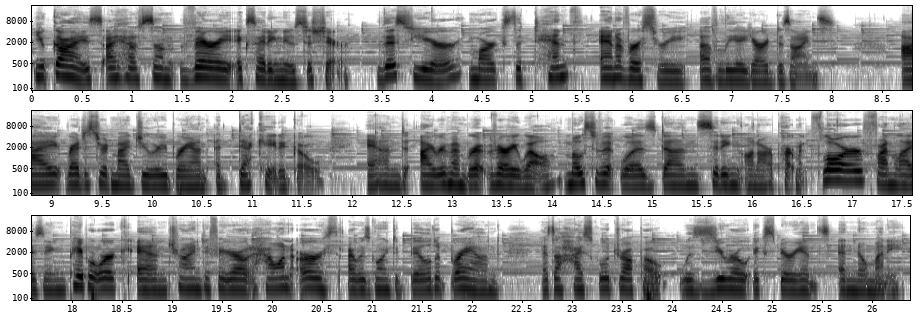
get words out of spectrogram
You guys, I have some very exciting news to share. This year marks the 10th anniversary of Leah Yard Designs. I registered my jewelry brand a decade ago, and I remember it very well. Most of it was done sitting on our apartment floor, finalizing paperwork, and trying to figure out how on earth I was going to build a brand as a high school dropout with zero experience and no money.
